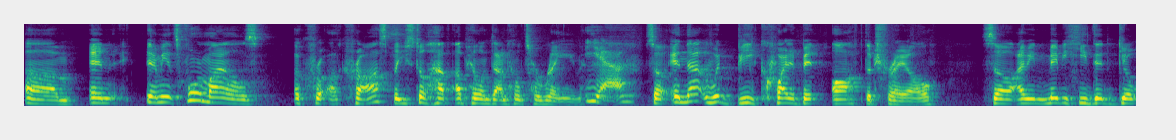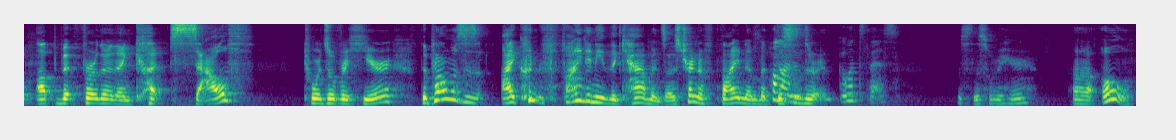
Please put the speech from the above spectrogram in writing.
Um, and I mean it's four miles acro- across, but you still have uphill and downhill terrain. Yeah. So and that would be quite a bit off the trail. So I mean maybe he did go up a bit further and then cut south towards over here. The problem was is I couldn't find any of the cabins. I was trying to find them, but Hold this on. is the What's this? What's this over here? Uh oh.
